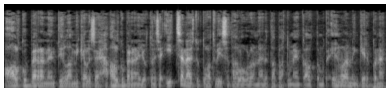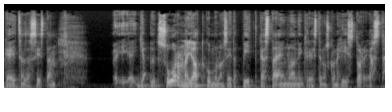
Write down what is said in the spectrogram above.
alkuperäinen tila, mikä oli se alkuperäinen juttu, niin se itsenäistyi 1500-luvulla näiden tapahtumien kautta, mutta Englannin kirkko näkee itsensä siis tämän ja suorana jatkumona siitä pitkästä Englannin kristinuskon historiasta.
